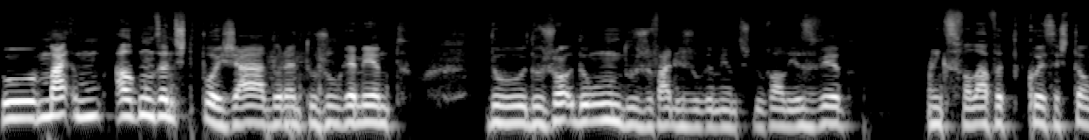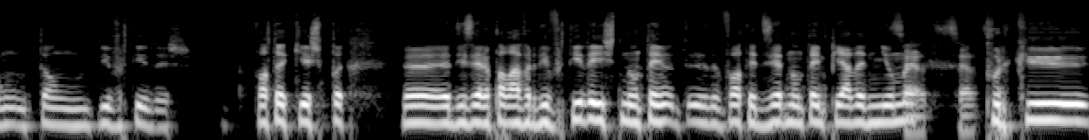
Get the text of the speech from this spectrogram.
o, alguns anos depois, já durante o julgamento do, do, de um dos vários julgamentos do Vale Azevedo, em que se falava de coisas tão, tão divertidas. Volto aqui a, espa- a dizer a palavra divertida, isto não tem, volto a dizer, não tem piada nenhuma, Certo, certo. porque,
